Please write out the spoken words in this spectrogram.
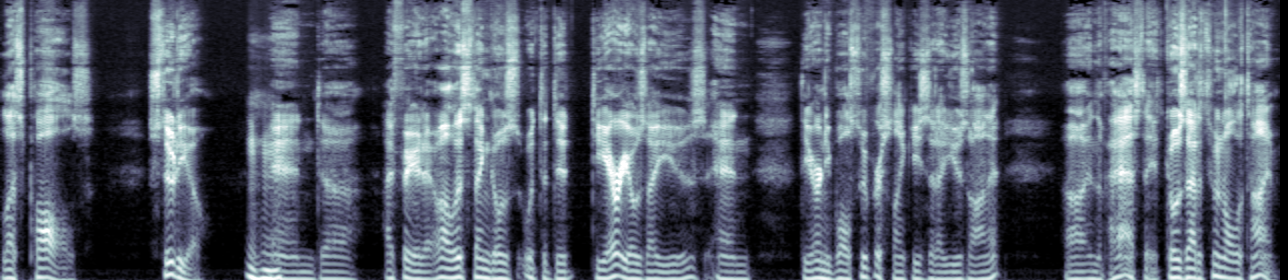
Les Pauls studio, Mhm. and uh, I figured, well, this thing goes with the the D'Addarios I use and the Ernie Ball Super Slinkies that I use on it uh, in the past. It goes out of tune all the time,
